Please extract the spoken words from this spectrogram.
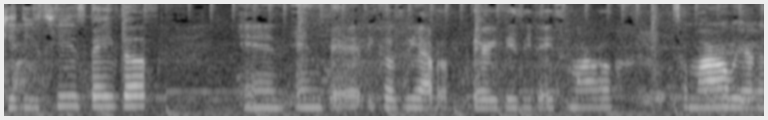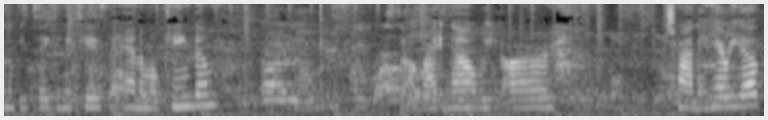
get these kids bathed up, and in bed because we have a very busy day tomorrow. Tomorrow we are going to be taking the kids to Animal Kingdom. So right now we are trying to hurry up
